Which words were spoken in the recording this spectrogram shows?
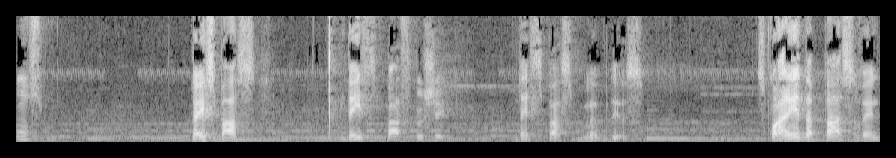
uns 10 passos. 10 passos pra eu chegar. 10 passos, meu Deus. Uns 40 passos, velho.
